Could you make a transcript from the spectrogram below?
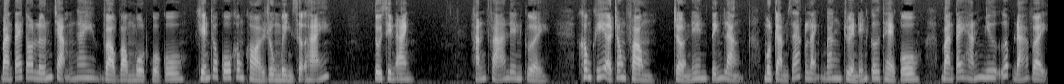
Bàn tay to lớn chạm ngay vào vòng một của cô, khiến cho cô không khỏi rùng mình sợ hãi. Tôi xin anh. Hắn phá lên cười. Không khí ở trong phòng trở nên tĩnh lặng, một cảm giác lạnh băng truyền đến cơ thể cô. Bàn tay hắn như ướp đá vậy,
